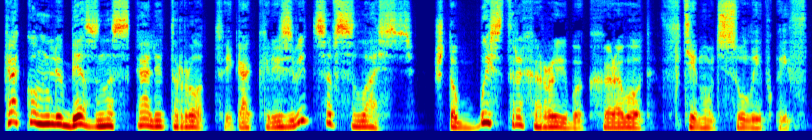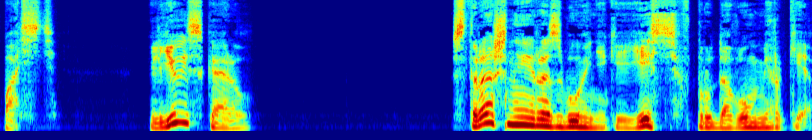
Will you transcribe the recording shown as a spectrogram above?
Как он любезно скалит рот, и как резвится в сласть, Чтоб быстрых рыбок хоровод втянуть с улыбкой в пасть. Льюис Кэрролл Страшные разбойники есть в прудовом мирке.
